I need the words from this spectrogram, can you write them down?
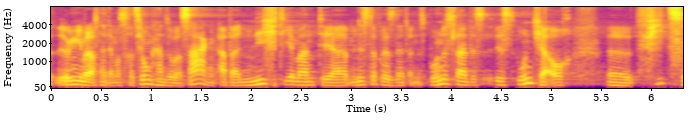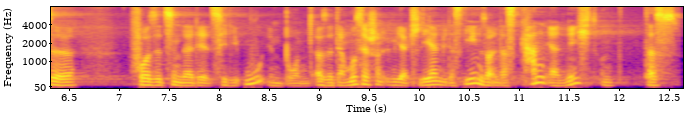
irgendjemand auf einer Demonstration kann sowas sagen, aber nicht jemand, der Ministerpräsident eines Bundeslandes ist und ja auch äh, Vize Vorsitzender der CDU im Bund. Also der muss ja schon irgendwie erklären, wie das gehen soll. Und das kann er nicht. Und das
